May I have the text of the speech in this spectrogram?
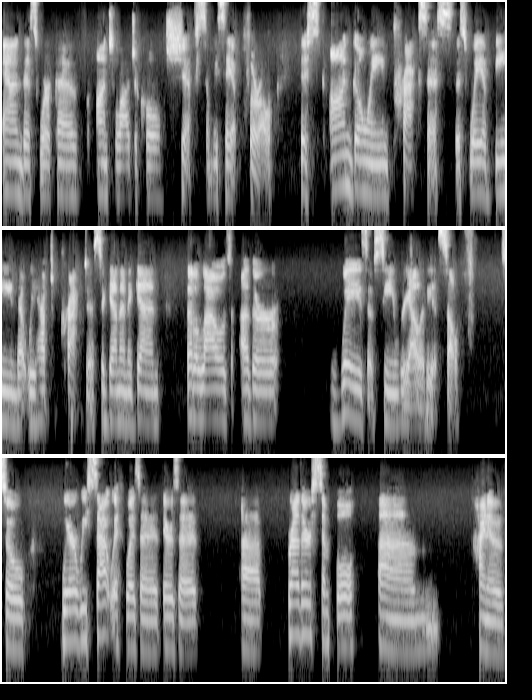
and this work of ontological shifts, and we say it plural. This ongoing praxis, this way of being that we have to practice again and again that allows other ways of seeing reality itself. So where we sat with was a there's a, a rather simple um, kind of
